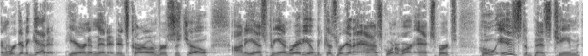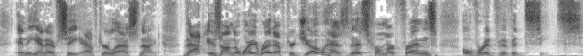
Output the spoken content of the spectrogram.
And we're going to get it here in a minute. It's Carlin versus Joe on ESPN Radio because we're going to ask one of our experts who is the best team in the NFC after last night. That is on the way right after Joe has this from our friends over at Vivid Seats.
